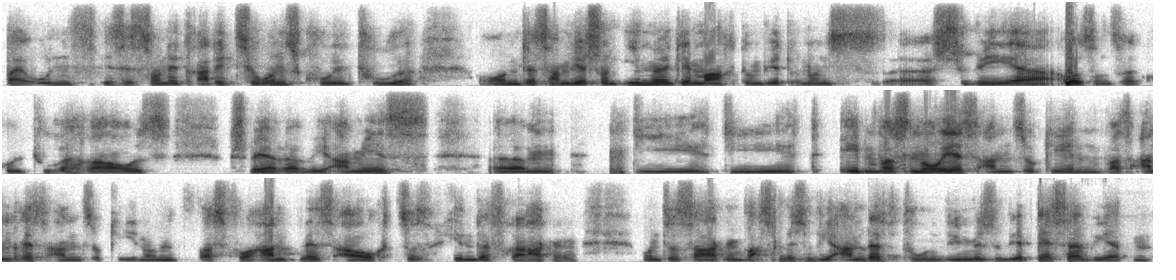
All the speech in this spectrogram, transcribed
bei uns ist es so eine Traditionskultur und das haben wir schon immer gemacht und wir tun uns äh, schwer aus unserer Kultur heraus, schwerer wie Amis, ähm, die, die eben was Neues anzugehen, was anderes anzugehen und was Vorhandenes auch zu hinterfragen und zu sagen, was müssen wir anders tun, wie müssen wir besser werden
